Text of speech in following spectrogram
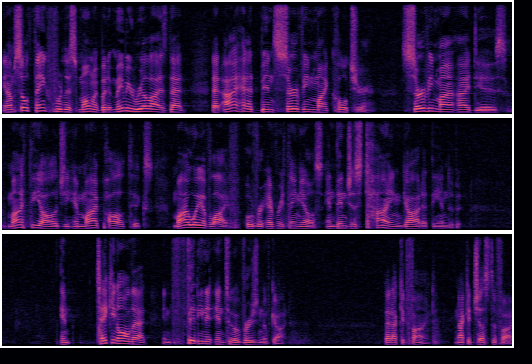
And I'm so thankful for this moment, but it made me realize that that I had been serving my culture, serving my ideas, my theology, and my politics, my way of life over everything else, and then just tying God at the end of it. And taking all that and fitting it into a version of God that I could find and I could justify.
